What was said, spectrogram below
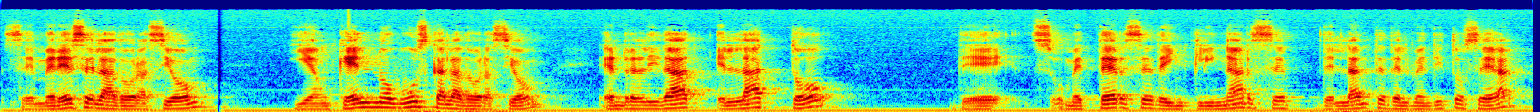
se merece la adoración y aunque él no busca la adoración, en realidad el acto de someterse, de inclinarse delante del bendito sea,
